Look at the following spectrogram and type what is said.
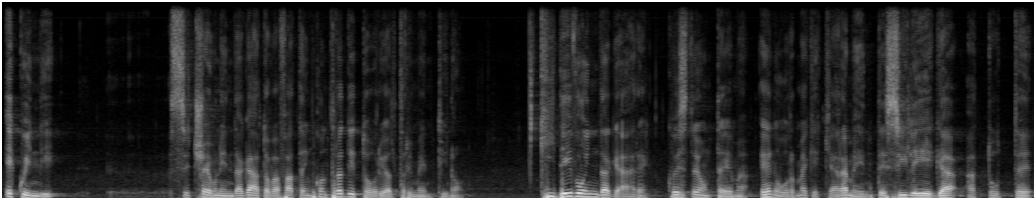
e quindi se c'è un indagato va fatta in contraddittorio, altrimenti no. Chi devo indagare? Questo è un tema enorme che chiaramente si lega a tutte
